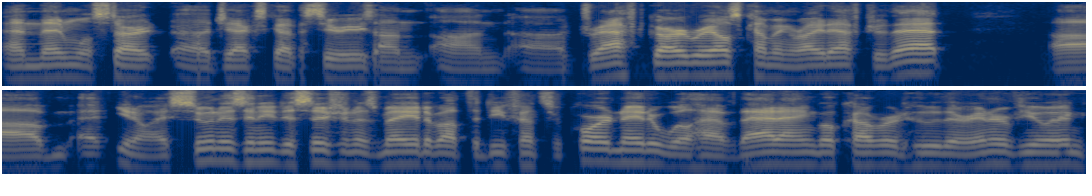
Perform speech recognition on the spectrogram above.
and then we'll start. Uh, Jack's got a series on on uh, draft guardrails coming right after that. Um, you know, as soon as any decision is made about the defensive coordinator, we'll have that angle covered, who they're interviewing,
